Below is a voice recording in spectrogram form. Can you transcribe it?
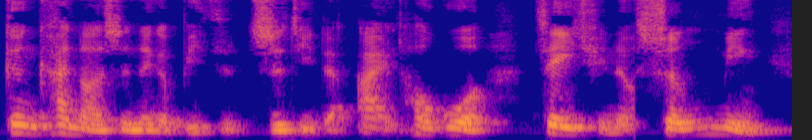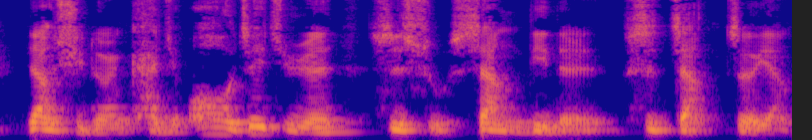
更看到的是那个彼此肢体的爱。透过这一群的生命，让许多人看见哦，这群人是属上帝的人，是长这样。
